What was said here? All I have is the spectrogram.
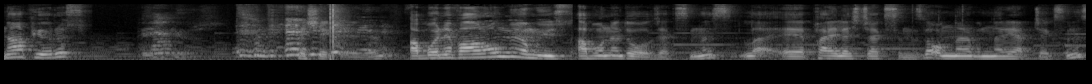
ne yapıyoruz? Beğeniyoruz. Teşekkür ederim. Abone falan olmuyor muyuz? Abone de olacaksınız. la- e, paylaşacaksınız da onlara bunları yapacaksınız.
